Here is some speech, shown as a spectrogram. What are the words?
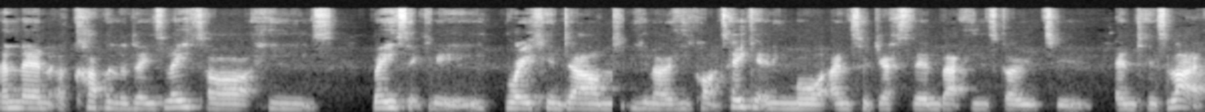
And then a couple of days later, he's basically breaking down, you know, he can't take it anymore and suggesting that he's going to end his life.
